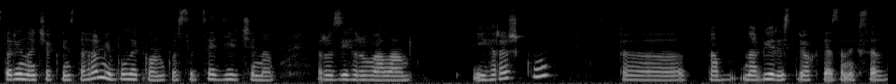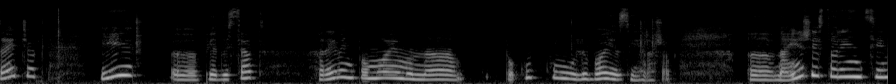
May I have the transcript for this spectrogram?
сторіночок в інстаграмі були конкурси. Ця дівчина розігрувала іграшку, е, набір із трьох в'язаних сердечок і 50 гривень, по-моєму, на покупку любої з іграшок. Е, На іншій сторінці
